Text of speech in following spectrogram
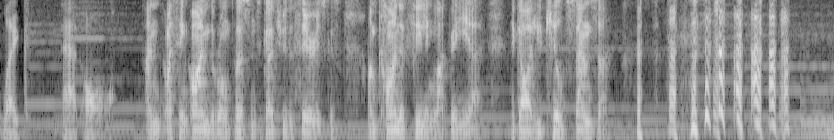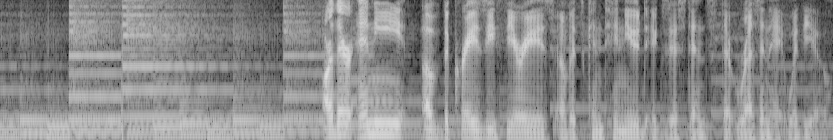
like at all. And I think I'm the wrong person to go through the theories because I'm kind of feeling like the uh, the guy who killed Santa. Are there any of the crazy theories of its continued existence that resonate with you?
